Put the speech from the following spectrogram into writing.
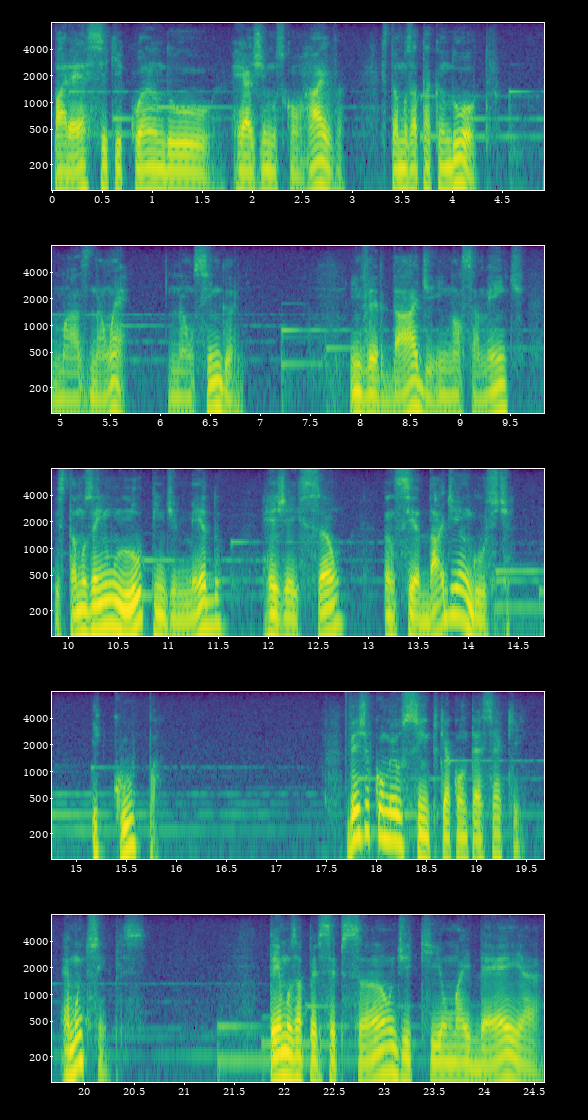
Parece que quando reagimos com raiva, estamos atacando o outro, mas não é. Não se engane. Em verdade, em nossa mente, estamos em um looping de medo, rejeição, ansiedade e angústia e culpa. Veja como eu sinto que acontece aqui. É muito simples temos a percepção de que uma ideia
